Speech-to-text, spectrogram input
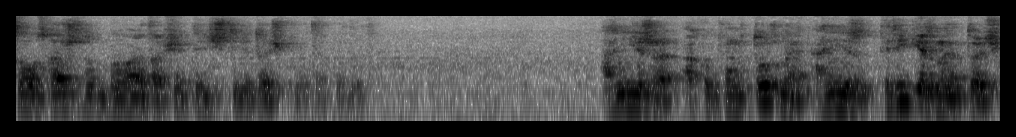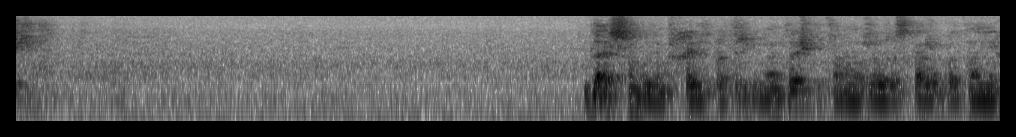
Слову скажу, что тут бывают вообще 3-4 точки вот так идут. Они же акупунктурные, они же триггерные точки. Дальше мы будем проходить по триггерным точкам, там уже расскажу, как на них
